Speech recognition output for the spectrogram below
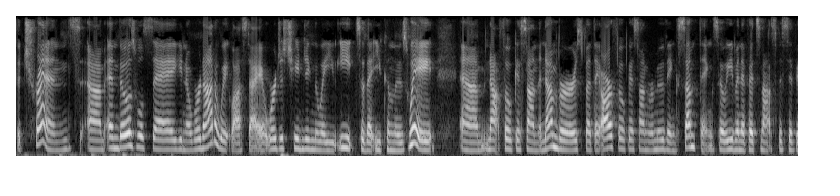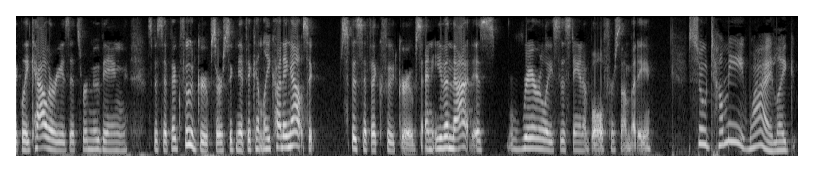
the trends, um, and those will say, you know, we're not a weight loss diet. We're just changing the way you eat so that you can lose weight. Um, not focused on the numbers, but they are focused on removing something. So even if it's not specifically calories, it's removing specific food groups or significantly cutting out specific food groups, and even that is rarely sustainable for somebody. So tell me why, like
